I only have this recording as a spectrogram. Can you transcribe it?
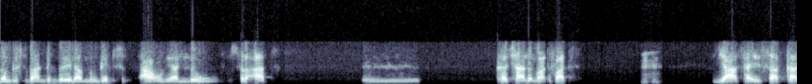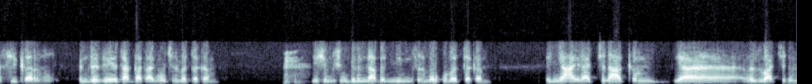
መንግስት በአንድም በሌላ መንገድ አሁን ያለው ስርዓት ከቻለ ማጥፋት። ያ ሳይሳካ ሲቀር እንደዚህ አይነት አጋጣሚዎችን መጠቀም። የሽምግልና በሚመስል መልኩ መጠቀም። እኛ ኃይላችን አቅም ህዝባችንም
